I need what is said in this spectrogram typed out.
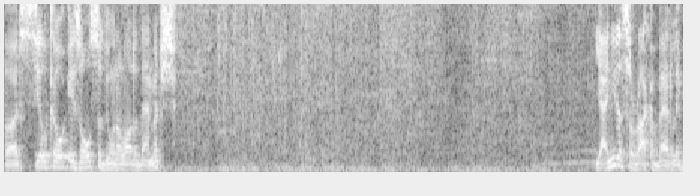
But Silco is also doing a lot of damage. Yeah, I need a Soraka badly.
